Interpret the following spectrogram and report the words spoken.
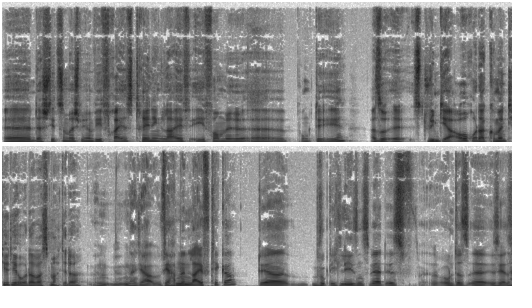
Äh, da steht zum Beispiel irgendwie freies Training live eformel.de. Äh, also äh, streamt ihr auch oder kommentiert ihr oder was macht ihr da? Naja, wir haben einen Live-Ticker, der wirklich lesenswert ist. Und das äh, ist jetzt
